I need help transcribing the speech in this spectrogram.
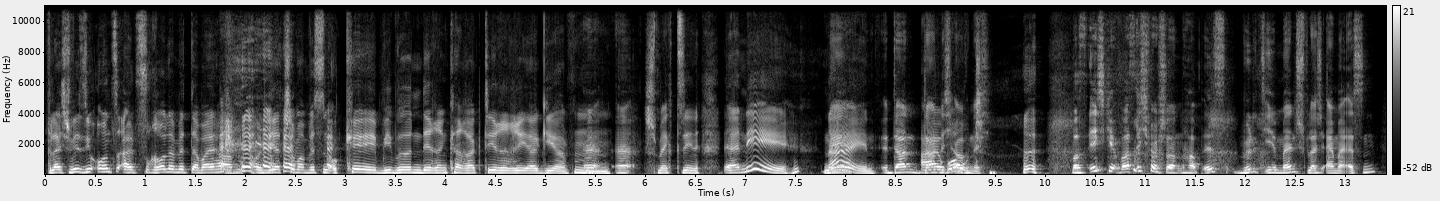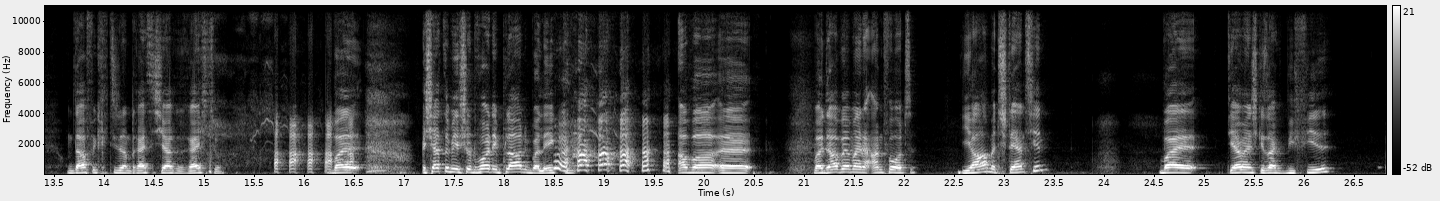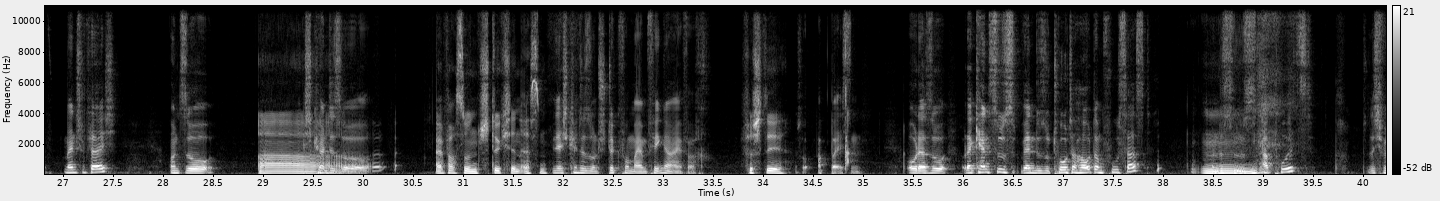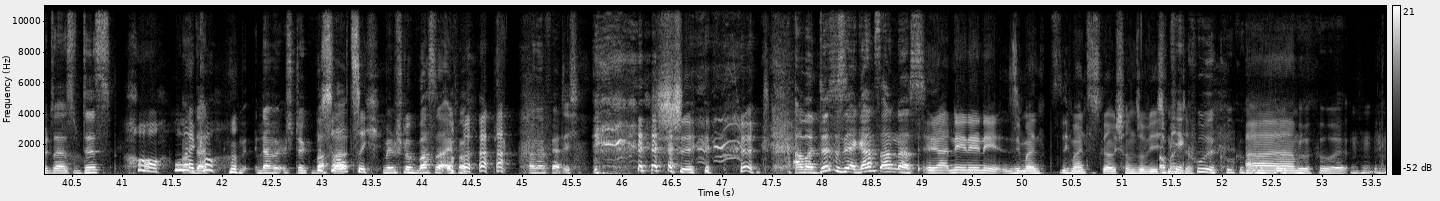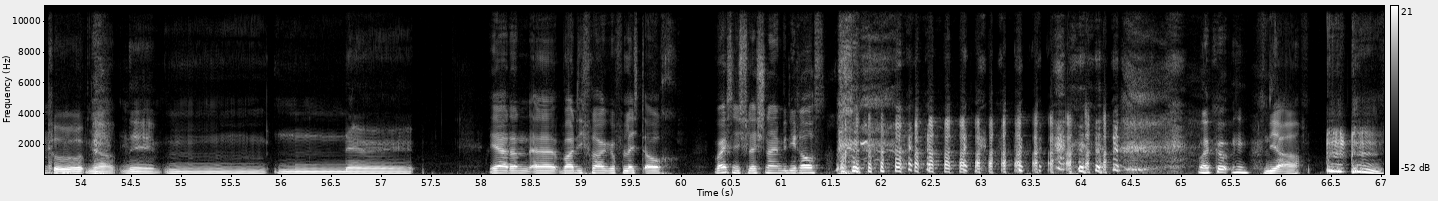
Vielleicht will sie uns als Rolle mit dabei haben und jetzt schon mal wissen, okay, wie würden deren Charaktere reagieren? Hm, Äh, äh, schmeckt sie. Äh, nee, nein. Nee, dann dann I ich auch nicht. Was ich, was ich verstanden habe, ist, würdet ihr Mensch vielleicht einmal essen und dafür kriegt ihr dann 30 Jahre Reichtum. weil ich hatte mir schon vorher den Plan überlegt, aber äh, weil da wäre meine Antwort ja mit Sternchen, weil die haben ja nicht gesagt, wie viel Menschenfleisch und so, Ah, ich könnte so, Einfach so ein Stückchen essen. ich könnte so ein Stück von meinem Finger einfach Verstehe. so abbeißen. Oder so, oder kennst du es, wenn du so tote Haut am Fuß hast und dass du es Mm. abholst? Ich würde sagen, so das Oh, und lecker. dann, mit, dann mit einem Stück Wasser, mit einem Schluck Wasser einfach und dann fertig. Shit. Aber das ist ja ganz anders. Ja, nee, nee, nee. Sie meint, sie meint es, glaube ich, schon so, wie ich okay, meinte. cool, cool, cool, cool, Ähm, cool, cool, cool. Mhm, mhm, mhm. Cool, ja, nee. Mm, nee. Ja, dann äh, war die Frage vielleicht auch, weiß nicht, vielleicht schneiden wir die raus. Mal gucken. Ja,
